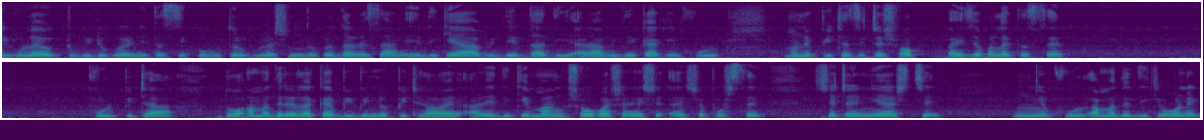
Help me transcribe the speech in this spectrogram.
এগুলাও একটু ভিডিও করে নিতেছি। কবুতরগুলো সুন্দর করে দাঁড়াইছে। আর এদিকে আবিদের দাদি আর আবিদের কাকে ফুল মানে পিঠা চিঠা সব ভাইজা ফেলাইতেছে। ফুল পিঠা। তো আমাদের এলাকায় বিভিন্ন পিঠা হয়। আর এদিকে মাংস বাসায় এসে এসে পড়ছে। সেটাই নিয়ে আসছে। ফুল আমাদের দিকে অনেক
